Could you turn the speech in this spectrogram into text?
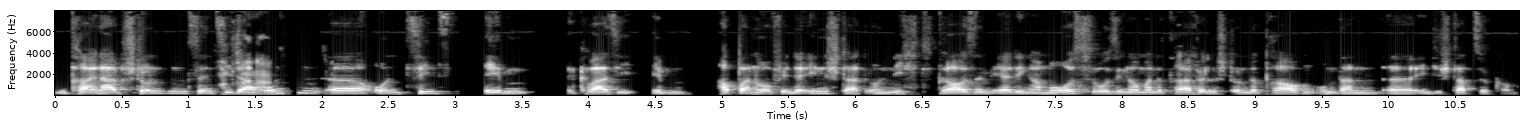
dreieinhalb Stunden sind sie da unten äh, und sind eben quasi im Hauptbahnhof in der Innenstadt und nicht draußen im Erdinger Moos, wo sie nochmal eine Dreiviertelstunde brauchen, um dann äh, in die Stadt zu kommen.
